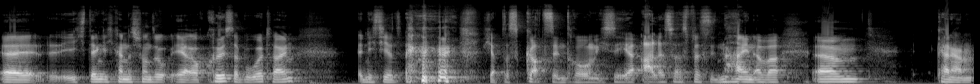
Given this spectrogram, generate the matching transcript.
äh, ich denke, ich kann das schon so eher auch größer beurteilen. Nicht jetzt, ich habe das Gott-Syndrom, ich sehe alles, was passiert. Nein, aber ähm, keine Ahnung.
